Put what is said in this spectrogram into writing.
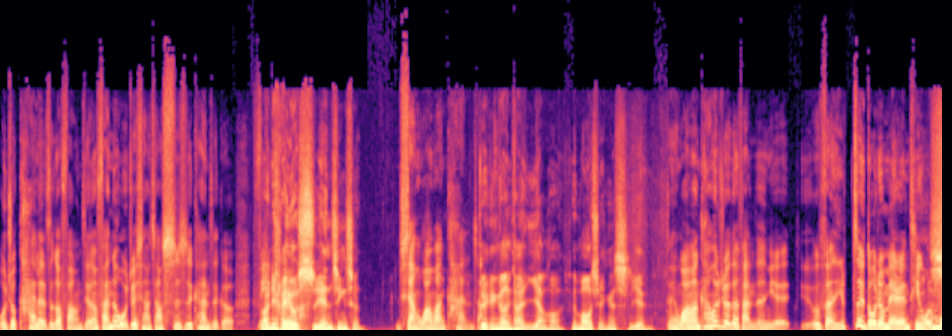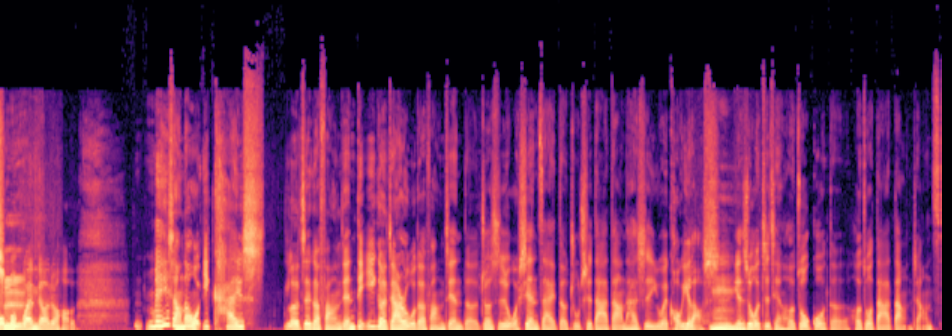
我就开了这个房间。反正我就想想试试看这个。啊，你很有实验精神，想玩玩看，这样对，跟刚才一样哈，就冒险跟实验，对，玩玩看，会觉得反正也反正最多就没人听，我就默默关掉就好了。没想到我一开始了这个房间，第一个加入我的房间的就是我现在的主持搭档，他是一位口译老师，嗯也是我之前合作过的合作搭档，这样子。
